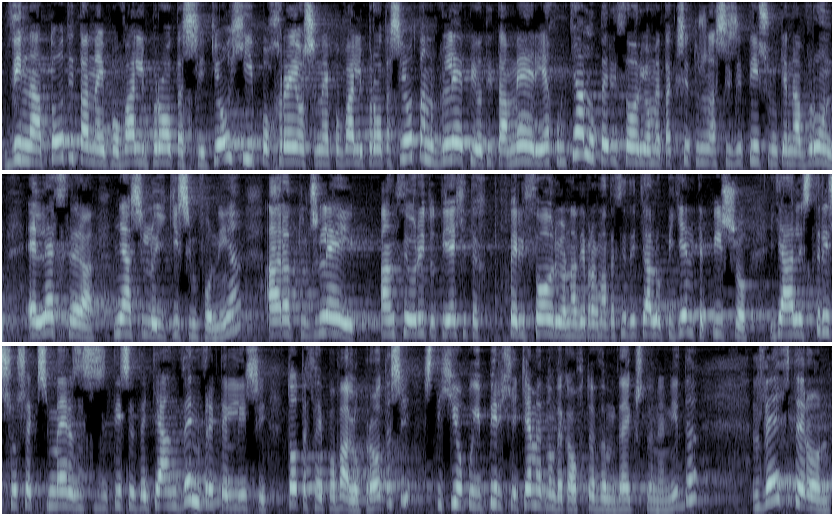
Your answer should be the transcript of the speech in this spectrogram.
δυνατότητα να υποβάλει πρόταση και όχι υποχρέωση να υποβάλει πρόταση όταν βλέπει ότι τα μέρη έχουν κι άλλο περιθώριο μεταξύ τους να συζητήσουν και να βρουν ελεύθερα μια συλλογική συμφωνία. Άρα τους λέει, αν θεωρείτε ότι έχετε περιθώριο να διαπραγματευτείτε κι άλλο, πηγαίνετε πίσω για άλλες τρεις ως έξι μέρες να συζητήσετε και αν δεν βρείτε λύση, τότε θα υποβάλω πρόταση. Στοιχείο που υπήρχε και με τον 1876 του 90. Δεύτερον,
